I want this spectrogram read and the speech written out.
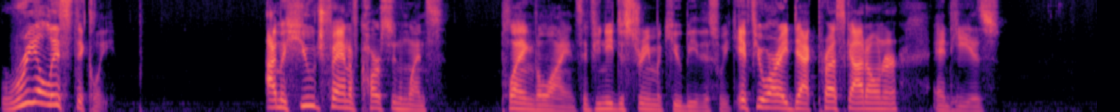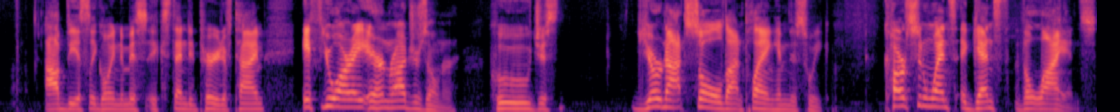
Realistically, I'm a huge fan of Carson Wentz playing the Lions if you need to stream a QB this week. If you are a Dak Prescott owner and he is obviously going to miss extended period of time, if you are a Aaron Rodgers owner who just you're not sold on playing him this week. Carson Wentz against the Lions.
